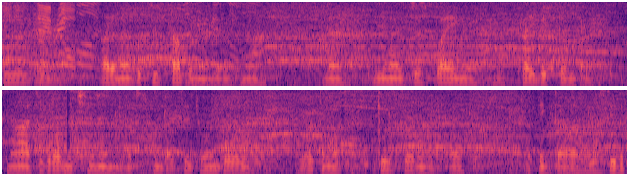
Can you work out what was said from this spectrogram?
too, uh, I don't know, a bit too stubborn, and be like, nah, no, you know, just playing, play victim. But nah, I took it on the chin, and I just went back to the drawing board. And, I worked on my skill set and I think uh, we'll see the,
